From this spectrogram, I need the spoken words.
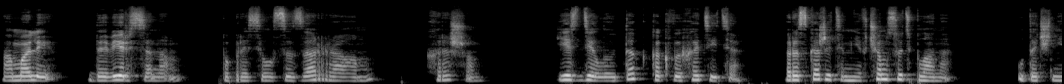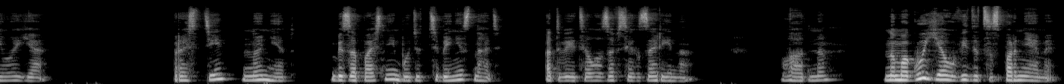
Амали, доверься нам», – попросил Сезар Раам. «Хорошо. Я сделаю так, как вы хотите. Расскажите мне, в чем суть плана?» – уточнила я. «Прости, но нет. Безопасней будет тебе не знать», – ответила за всех Зарина. «Ладно. Но могу я увидеться с парнями?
